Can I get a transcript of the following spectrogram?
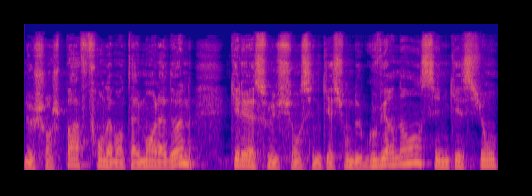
ne change pas fondamentalement la donne. Quelle est la solution? C'est une question de gouvernance, c'est une question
